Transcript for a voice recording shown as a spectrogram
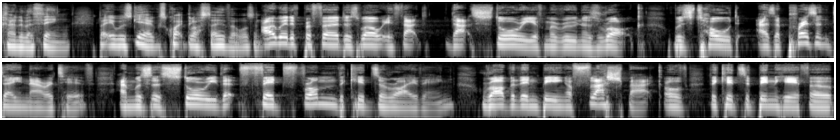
kind of a thing. But it was yeah it was quite glossed over, wasn't it? I would have preferred as well if that that story of Marooners' Rock was told as a present day narrative and was a story that fed from the kids arriving rather than being a flashback of the kids have been here for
